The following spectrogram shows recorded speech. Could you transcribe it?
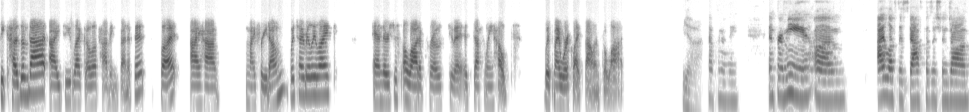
because of that, I do let go of having benefits, but I have my freedom, which I really like. And there's just a lot of pros to it. It's definitely helped with my work life balance a lot. Yeah, definitely. And for me, um, I left the staff position job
